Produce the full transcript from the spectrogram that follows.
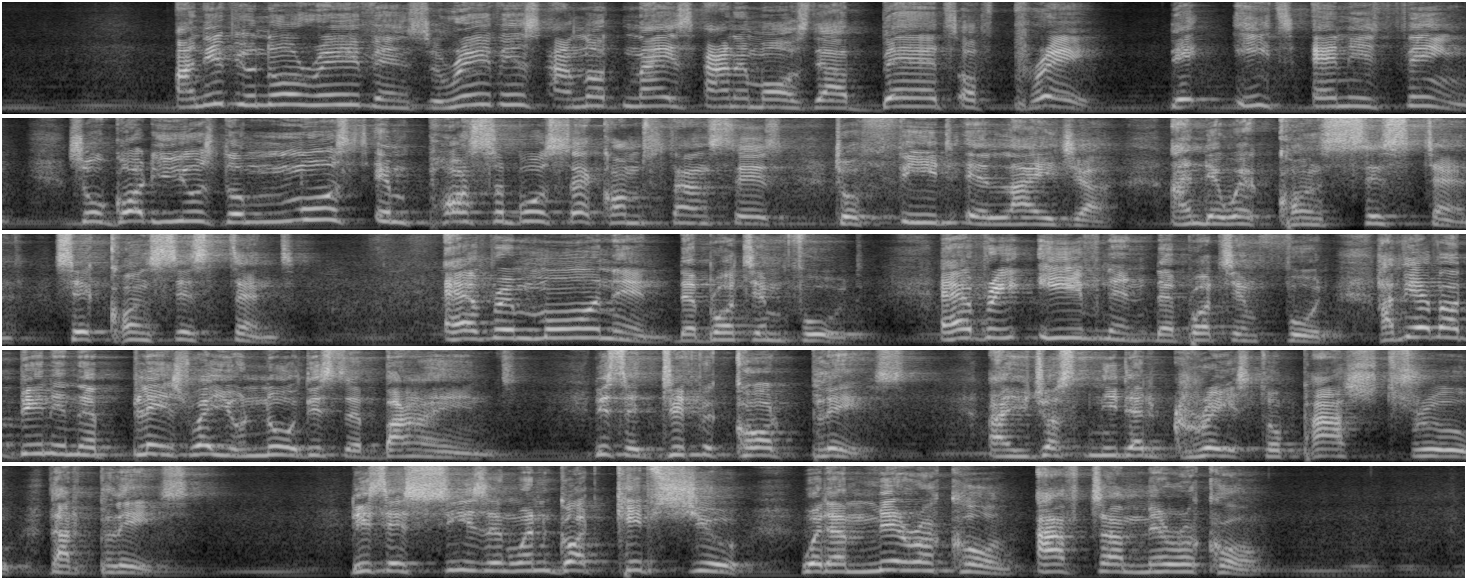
And if you know ravens, ravens are not nice animals, they are birds of prey. They eat anything. So God used the most impossible circumstances to feed Elijah and they were consistent. Say consistent. Every morning they brought him food. Every evening they brought him food. Have you ever been in a place where you know this is a bind? This is a difficult place. And you just needed grace to pass through that place. This is a season when God keeps you with a miracle after miracle.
